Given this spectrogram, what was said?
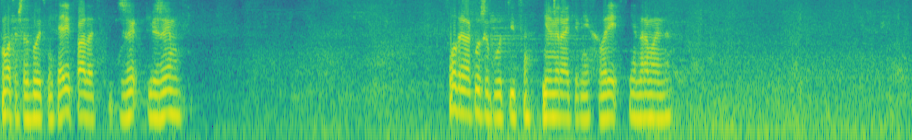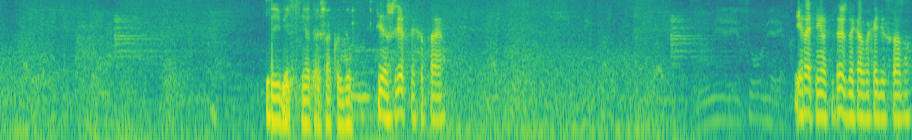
Смотрим, сейчас будет метеорит падать. Бежи, бежим. Смотрим, как лучше будут птицы. Не умирайте в них. Ври, не нормально. Заебись, я трешак убил. Те жрец и хватаю. Играть мелкий трэш, ДК заходи сразу.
